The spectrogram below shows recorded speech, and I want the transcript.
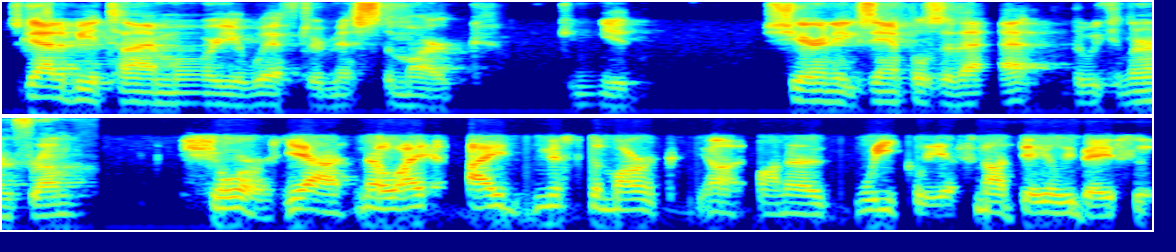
There's got to be a time where you whiffed or missed the mark. Can you share any examples of that that we can learn from? Sure. Yeah. No, I, I missed the mark uh, on a weekly, if not daily basis.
